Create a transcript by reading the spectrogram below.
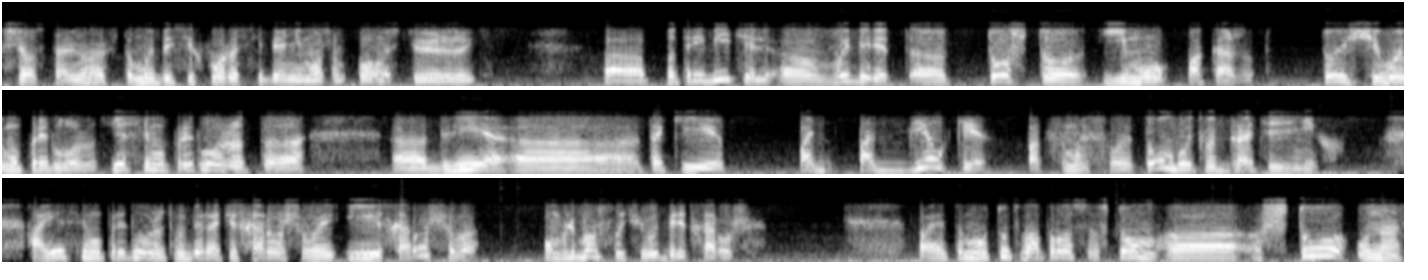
все остальное, что мы до сих пор из себя не можем полностью изжить. Потребитель выберет то, что ему покажут, то, из чего ему предложат. Если ему предложат две такие подделки под смыслы, то он будет выбирать из них. А если ему предложат выбирать из хорошего и из хорошего, он в любом случае выберет хорошее. Поэтому тут вопрос в том, э, что у нас,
